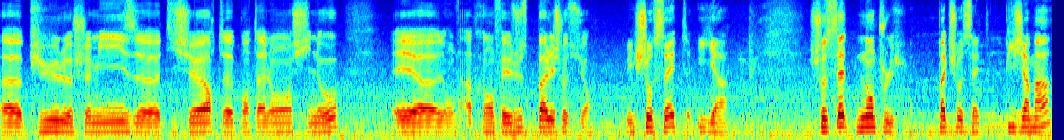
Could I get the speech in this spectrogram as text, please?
pull, chemise, t-shirt, pantalon, chino. Et après on fait juste pas les chaussures. Mais chaussettes, il y a Chaussettes non plus. Pas de chaussettes. Pyjama?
